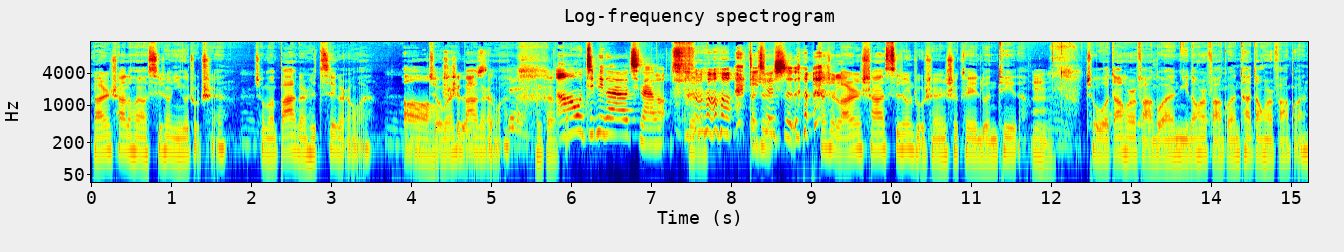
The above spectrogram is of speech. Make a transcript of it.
狼人杀的话要牺牲一个主持人，就我们八个人是七个人玩，哦，九个人是八个人玩。对啊，我鸡皮疙瘩要起来了，的确是。但是狼人杀牺牲主持人是可以轮替的，嗯，就我当会儿法官，你当会儿法官，他当会儿法官，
